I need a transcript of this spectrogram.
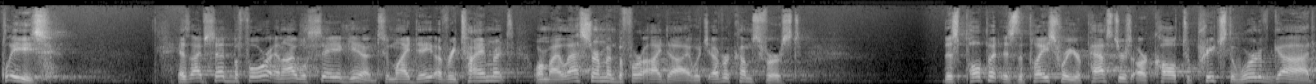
Please, as I've said before, and I will say again, to my day of retirement or my last sermon before I die, whichever comes first, this pulpit is the place where your pastors are called to preach the Word of God,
